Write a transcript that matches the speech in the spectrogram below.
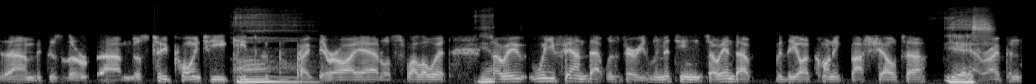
um, because of the um, it was too pointy. Kids Oh. could poke their eye out or swallow it. Yeah. So we we found that was very limiting. So we end up with the iconic bus shelter, Yes. our open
